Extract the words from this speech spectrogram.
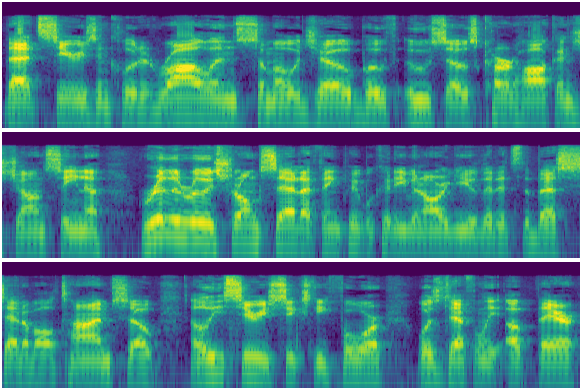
That series included Rollins, Samoa Joe, both Usos, Kurt Hawkins, John Cena. Really, really strong set. I think people could even argue that it's the best set of all time. So Elite Series 64 was definitely up there,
